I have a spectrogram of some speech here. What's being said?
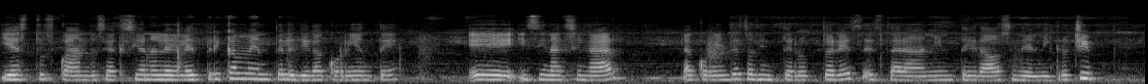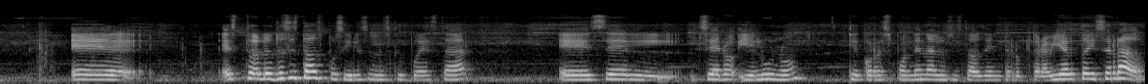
y estos cuando se accionan eléctricamente les llega corriente eh, y sin accionar la corriente estos interruptores estarán integrados en el microchip. Eh, esto, los dos estados posibles en los que puede estar es el 0 y el 1 que corresponden a los estados de interruptor abierto y cerrado.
